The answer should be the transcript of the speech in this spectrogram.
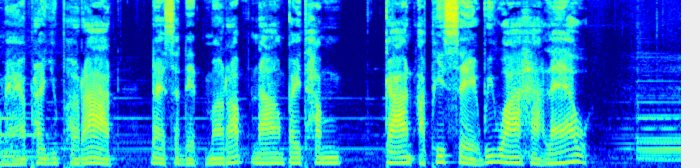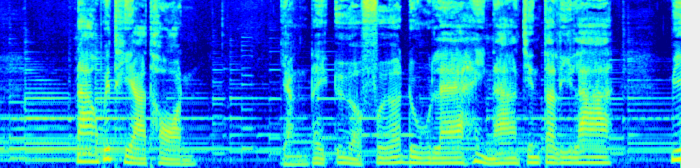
แม้พระยุพราชได้เสด็จมารับนางไปทำการอภิเษกวิวาหะแล้ว นางวิทยาธรยังได้เอื้อเฟื้อดูแลให้นางจินตลีลา มี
